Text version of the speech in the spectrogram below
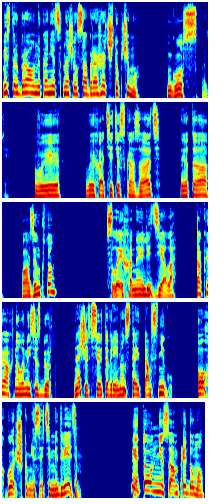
Мистер Браун, наконец, начал соображать, что к чему — «Господи! Вы... вы хотите сказать, это Паддингтон?» «Слыханное ли дело?» — так и ахнула миссис Бёрд. «Значит, все это время он стоит там в снегу. Ох, горьшко мне с этим медведем!» «Это он не сам придумал»,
